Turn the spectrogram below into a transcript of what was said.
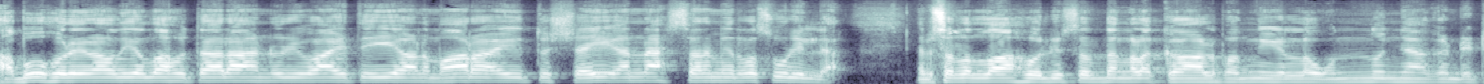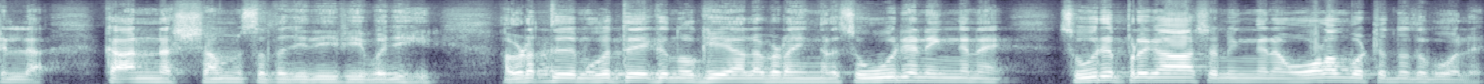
അബൂ ഹുറൈറതി അള്ളാഹു താലാഹു റിവായത്ത് ചെയ്യാണ് മാറായിത്തു ഷൈ അന്ന അഹ്സനമിൻ റസൂലില്ല. നബി സല്ലല്ലാഹു അലൈഹി സ്വന്തങ്ങളെക്കാൾ തങ്ങളെക്കാൾ ഭംഗിയുള്ള ഒന്നും ഞാൻ കണ്ടിട്ടില്ല. കാന്ന ഷംസ തജരീഫി വജിഹി. അവിടുത്തെ മുഖത്തേക്ക് നോക്കിയാൽ അവിടെ ഇങ്ങനെ സൂര്യൻ ഇങ്ങനെ സൂര്യപ്രകാശം ഇങ്ങനെ ഓളം വെട്ടുന്നത് പോലെ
